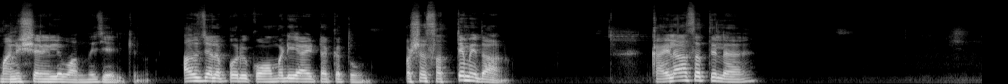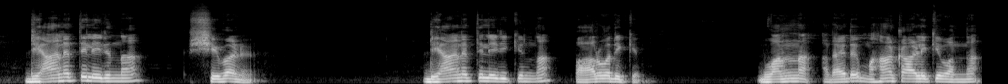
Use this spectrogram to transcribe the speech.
മനുഷ്യനിൽ വന്നു ചേരിക്കുന്നത്. അത് ചിലപ്പോൾ ഒരു കോമഡി ആയിട്ടൊക്കെ തോന്നും. പക്ഷെ സത്യം ഇതാണ്. കൈലാസത്തിൽ ധ്യാനത്തിലിരുന്ന ശിവന് ധ്യാനത്തിലിരിക്കുന്ന പാർവതിക്കും വന്ന അതായത് മഹാകാളിക്ക് വന്ന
